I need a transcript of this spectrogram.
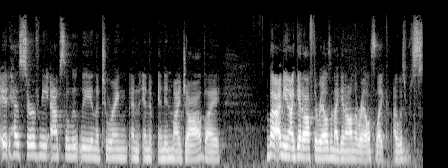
it has served me absolutely in the touring and and and in my job. I, but I mean, I get off the rails and I get on the rails. Like I was,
